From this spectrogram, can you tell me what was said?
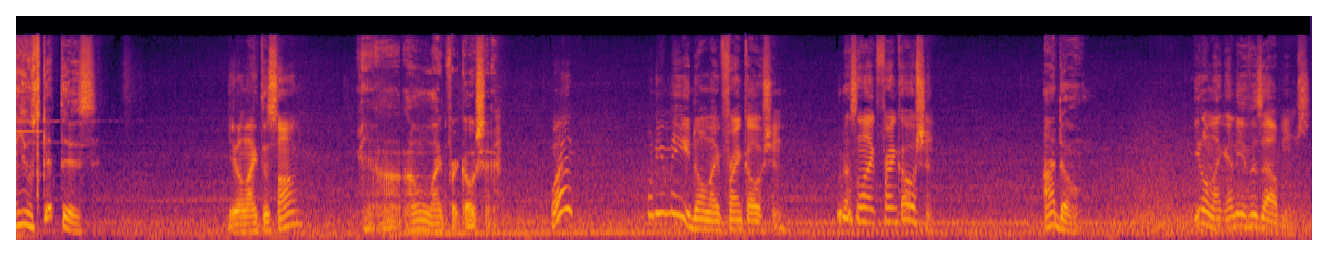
Hey, yo, skip this. You don't like the song? Yeah, I, I don't like Frank Ocean. What? What do you mean you don't like Frank Ocean? Who doesn't like Frank Ocean? I don't. You don't like any of his albums?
